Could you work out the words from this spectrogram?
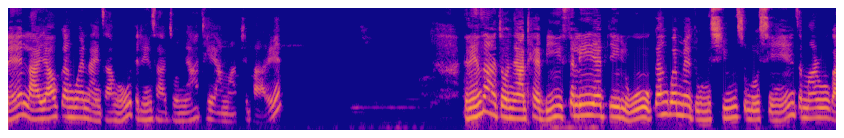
နဲ့လာရောက်ကန့်ကွက်နိုင်ကြောင်းကိုသတင်းစာကြော်ညာထည့်ရမှာဖြစ်ပါတယ် သတင်းစာကြော်ညာထည့်ပြီး14ရက်ပြည့်လို့ကန့်ကွက်မဲ့သူမရှိဘူးဆိုလို့ရှိရင်ကျမတို့က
